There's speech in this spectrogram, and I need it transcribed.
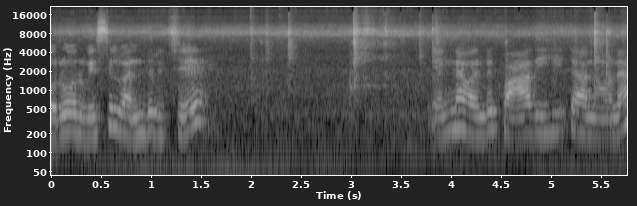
ஒரு ஒரு விசில் வந்துருச்சு. எண்ணெய் வந்து பாதி ஹீட் ஆனோடனே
